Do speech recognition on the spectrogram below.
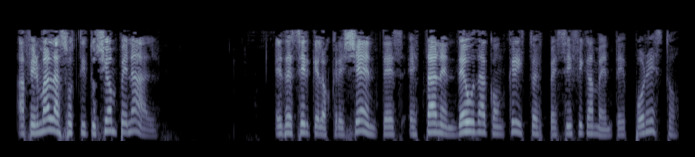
Afirmar la sustitución penal es decir, que los creyentes están en deuda con Cristo específicamente por esto.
